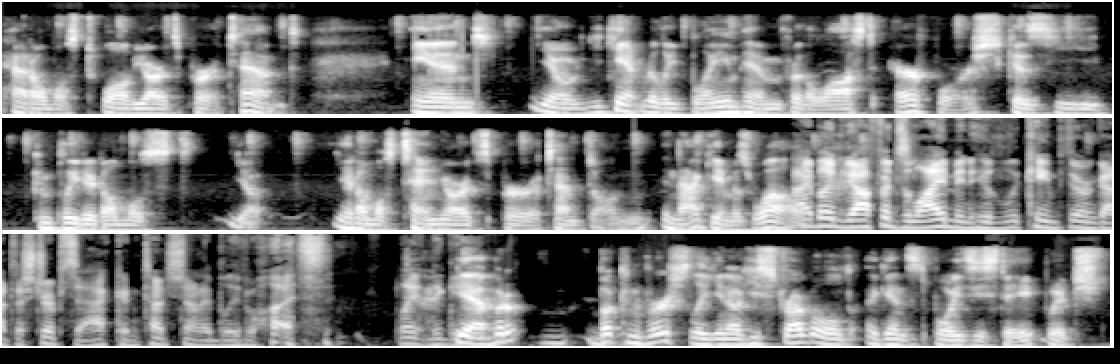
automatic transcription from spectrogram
had almost 12 yards per attempt. And, you know, you can't really blame him for the lost Air Force because he completed almost, you know, he had almost 10 yards per attempt on in that game as well. I blame the offensive lineman who came through and got the strip sack and touchdown, I believe it was. late in the game. Yeah, but but conversely, you know, he struggled against Boise State, which,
